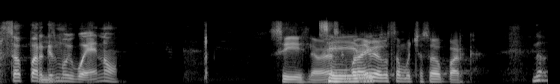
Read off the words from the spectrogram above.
South Park es muy bueno. Sí, la verdad es que a mí me gusta mucho South Park. No,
